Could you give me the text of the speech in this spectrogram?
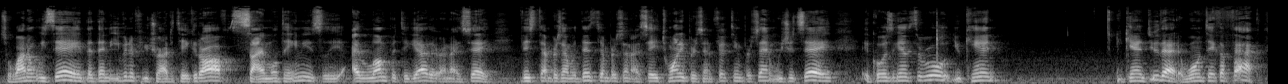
So why don't we say that then even if you try to take it off simultaneously, I lump it together and I say this 10% with this 10%, I say 20%, 15%, we should say it goes against the rule. You can't you can't do that. It won't take effect.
